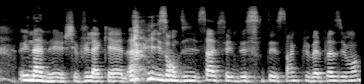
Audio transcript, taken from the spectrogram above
une année, je sais plus laquelle. Ils ont dit ça, c'est une des, des cinq plus belles places du monde.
